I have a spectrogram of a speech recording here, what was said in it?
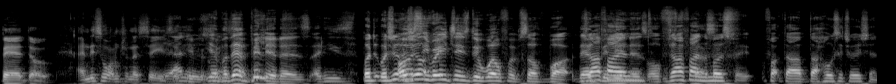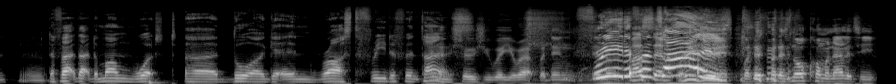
bare dough. And this is what I'm trying to say. Is Yeah, that and he was- Yeah, but they're billionaires, and he's But, but do you, obviously do you, Ray J's doing well for himself, but do they're you know what I find, billionaires. do you off know I find the that most sex fucked up of that whole situation? Mm. The fact that the mum watched her daughter getting rasped three different and that times. shows you where you're at. But then Three different said, "Redo times. but there's, but there's no commonality.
